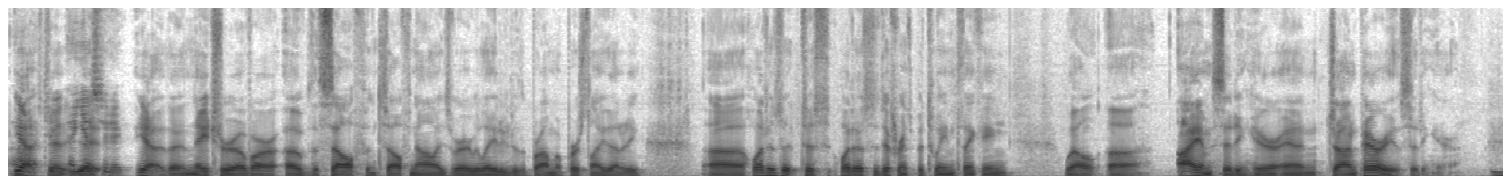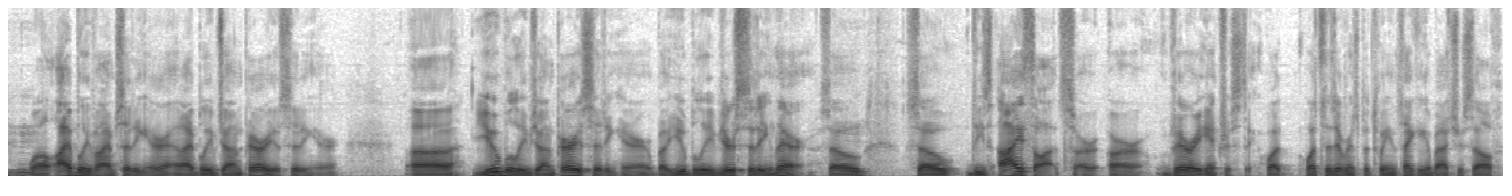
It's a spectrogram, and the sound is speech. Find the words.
Uh, yeah, to, uh, yesterday. Yeah, the nature of our of the self and self knowledge very related to the problem of personal identity. Uh, what is it? To, what is the difference between thinking, well, uh, I am sitting here and John Perry is sitting here? Mm-hmm. Well, I believe I'm sitting here, and I believe John Perry is sitting here. Uh, you believe John Perry is sitting here, but you believe you're sitting there. So, mm. so these I thoughts are, are very interesting. What, what's the difference between thinking about yourself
